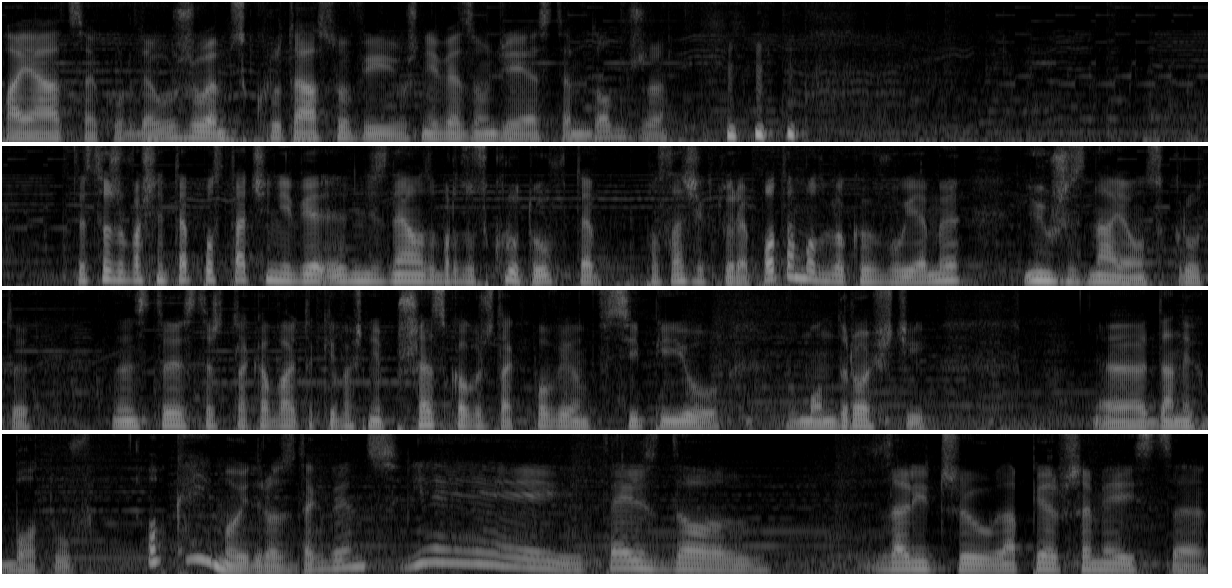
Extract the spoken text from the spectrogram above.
Pajace, kurde, użyłem skrótasów i już nie wiedzą, gdzie jestem. Dobrze. To jest to, że właśnie te postacie nie, wie, nie znają za bardzo skrótów. Te postacie, które potem odblokowujemy, już znają skróty. Więc to jest też taka, taki właśnie przeskok, że tak powiem, w CPU, w mądrości e, danych botów. Okej, moi drodzy, tak więc jej, Tails Doll zaliczył na pierwsze miejsce.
